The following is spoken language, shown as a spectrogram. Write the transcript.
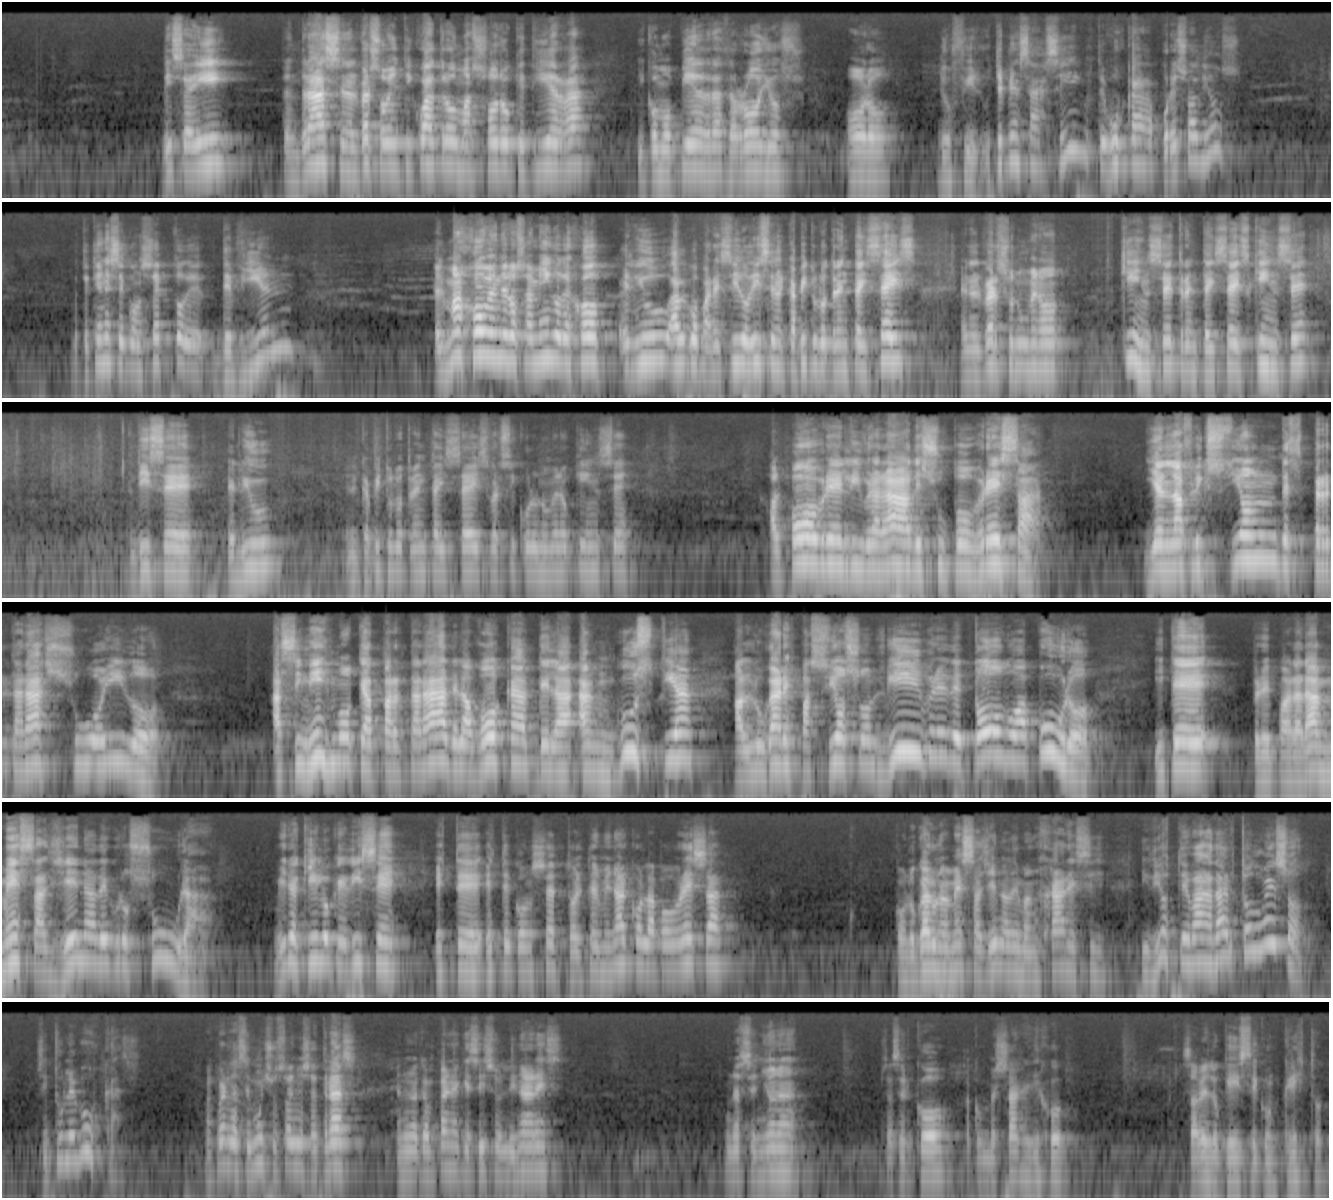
Dice ahí, tendrás en el verso 24 más oro que tierra y como piedras de arroyos, oro de Ofir. ¿Usted piensa así? ¿Usted busca por eso a Dios? ¿Usted tiene ese concepto de, de bien? El más joven de los amigos de Job, Eliú, algo parecido dice en el capítulo 36, en el verso número 15, 36, 15, dice Eliú, en el capítulo 36, versículo número 15, al pobre librará de su pobreza y en la aflicción despertará su oído. Asimismo te apartará de la boca de la angustia al lugar espacioso, libre de todo apuro, y te preparará mesa llena de grosura. Mire aquí lo que dice este, este concepto, el terminar con la pobreza, colocar una mesa llena de manjares y, y Dios te va a dar todo eso si tú le buscas. Me acuerdo hace muchos años atrás, en una campaña que se hizo en Linares, una señora se acercó a conversar y dijo, ¿sabes lo que hice con Cristo?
